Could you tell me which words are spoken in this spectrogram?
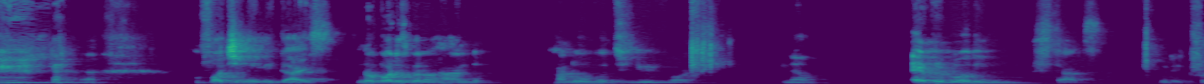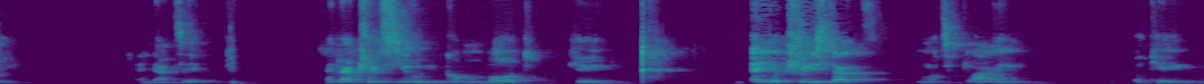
Unfortunately, guys, nobody's gonna hand hand over to you a forest. No everybody starts with a tree. And that's it. And that trees you, you come on board, okay? And your tree starts multiplying, okay,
